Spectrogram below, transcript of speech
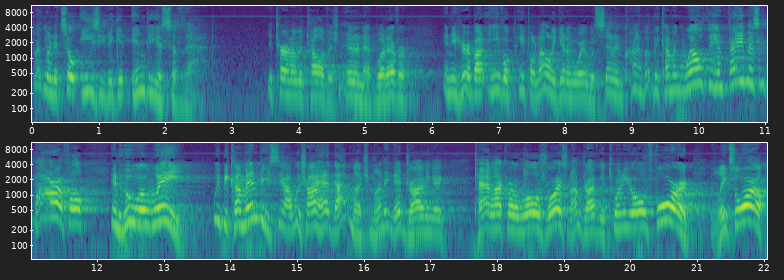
brethren, it's so easy to get envious of that. You turn on the television, internet, whatever, and you hear about evil people not only getting away with sin and crime, but becoming wealthy and famous and powerful. And who are we? We become envious. I wish I had that much money. They're driving a Cadillac or a Rolls Royce, and I'm driving a 20 year old Ford that leaks oil.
